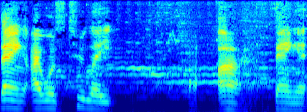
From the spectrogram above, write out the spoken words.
Dang, I was too late. Ah, dang it.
